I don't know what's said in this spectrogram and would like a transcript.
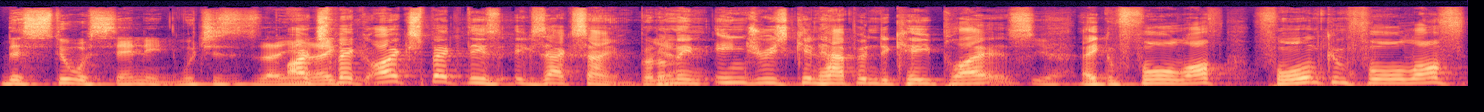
they're still ascending, which is you know, I expect I expect this exact same. But I mean, injuries can happen to key players. Yeah. They can fall off. Form can fall off.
